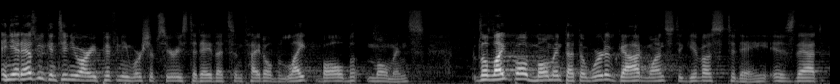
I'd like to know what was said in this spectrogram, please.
And yet, as we continue our Epiphany worship series today that's entitled Light Bulb Moments, the light bulb moment that the Word of God wants to give us today is that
